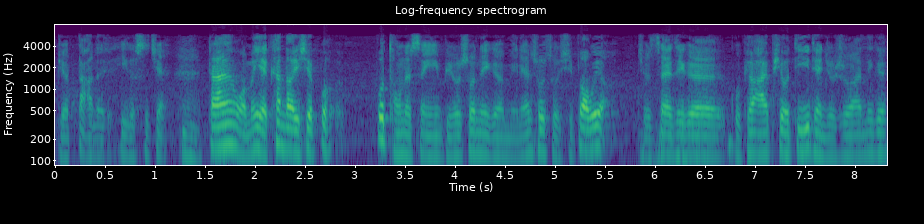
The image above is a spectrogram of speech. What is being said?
比较大的一个事件。嗯。当然，我们也看到一些不不同的声音，比如说那个美联储主席鲍威尔，就在这个股票 IPO 第一天就说那个。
